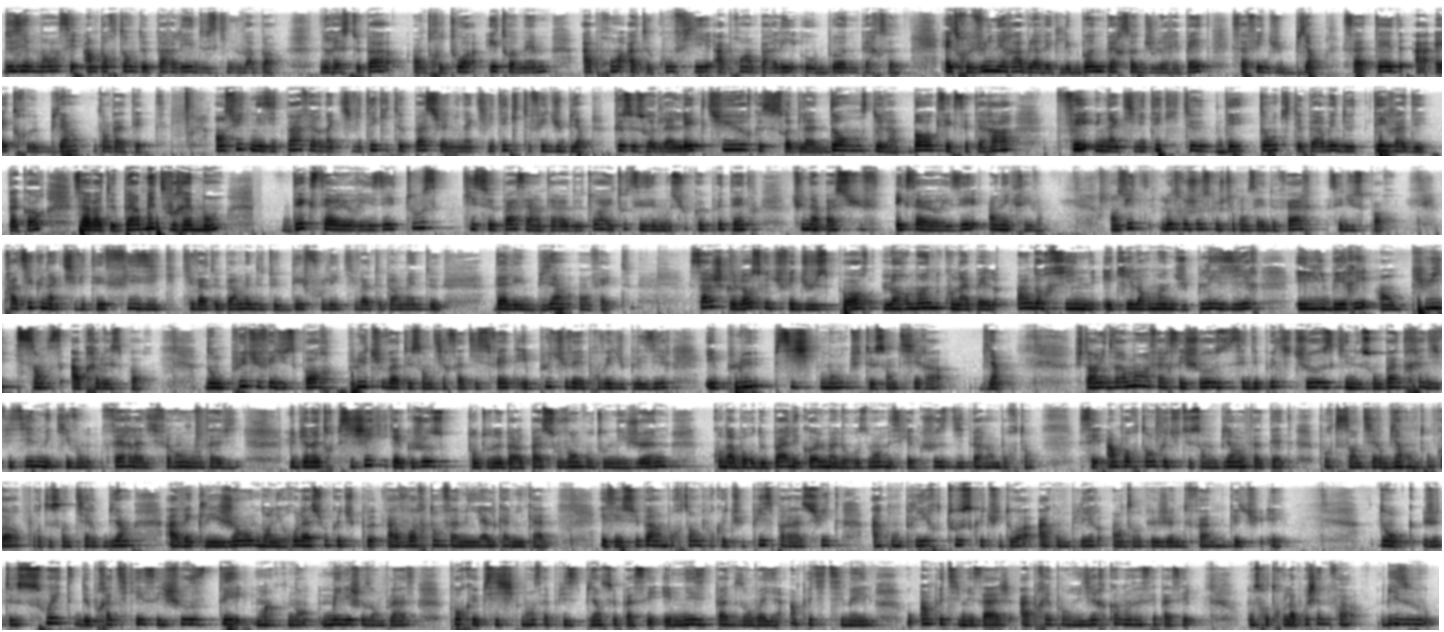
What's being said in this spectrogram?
Deuxièmement, c'est important de parler de ce qui ne va pas. Ne reste pas entre toi et toi-même. Apprends à te confier, apprends à parler aux bonnes personnes. Être vulnérable avec les bonnes personnes, je le répète, ça fait du bien. Ça t'aide à être bien dans ta tête. Ensuite, n'hésite pas à faire une activité qui te passionne, une activité qui te fait du bien. Que ce soit de la lecture, que ce soit de la danse, de la boxe, etc. Fais une activité qui te détend, qui te permet de t'évader. D'accord? Ça va te permettre vraiment d'extérioriser tout ce qui se passe à l'intérieur de toi et toutes ces émotions que peut-être tu n'as pas su extérioriser en écrivant. Ensuite, l'autre chose que je te conseille de faire, c'est du sport. Pratique une activité physique qui va te permettre de te défouler, qui va te permettre d'aller bien en fait. Sache que lorsque tu fais du sport, l'hormone qu'on appelle endorphine et qui est l'hormone du plaisir est libérée en puissance après le sport. Donc plus tu fais du sport, plus tu vas te sentir satisfaite et plus tu vas éprouver du plaisir et plus psychiquement tu te sentiras bien. Je t'invite vraiment à faire ces choses. C'est des petites choses qui ne sont pas très difficiles mais qui vont faire la différence dans ta vie. Le bien-être psychique est quelque chose dont on ne parle pas souvent quand on est jeune, qu'on n'aborde pas à l'école malheureusement, mais c'est quelque chose d'hyper important. C'est important que tu te sentes bien dans ta tête pour te sentir bien dans ton corps, pour te sentir bien avec les gens, dans les relations que tu peux avoir tant familiales qu'amicales. Et c'est super important pour que tu puisses par la suite accomplir tout ce que tu dois accomplir en tant que jeune femme que tu es. Donc, je te souhaite de pratiquer ces choses dès maintenant. Mets les choses en place pour que psychiquement ça puisse bien se passer. Et n'hésite pas à nous envoyer un petit email ou un petit message après pour nous dire comment ça s'est passé. On se retrouve la prochaine fois. Bisous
